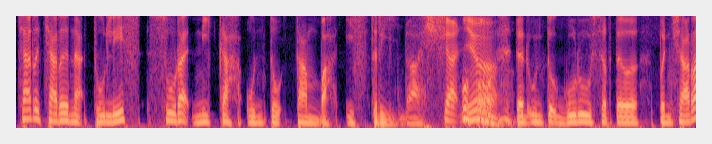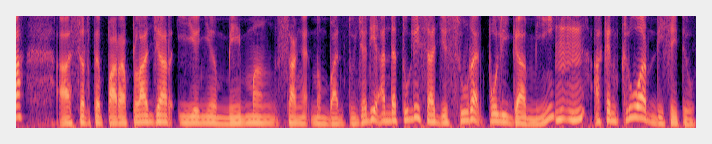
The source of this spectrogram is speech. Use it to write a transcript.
cara-cara nak tulis surat nikah untuk tambah isteri. Dahsyatnya. Dan untuk guru serta pensyarah uh, serta para pelajar ianya memang sangat membantu. Jadi anda tulis saja surat poligami mm-hmm. akan keluar di situ.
